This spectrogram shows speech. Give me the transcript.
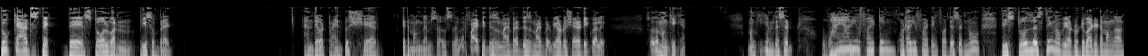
two cats, they, they stole one piece of bread. And they were trying to share it among themselves. They were fighting. This is my bread, this is my bread, we have to share it equally. So the monkey came. Monkey came, they said, why are you fighting? What are you fighting for? They said, no, we stole this thing, now we have to divide it among our,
